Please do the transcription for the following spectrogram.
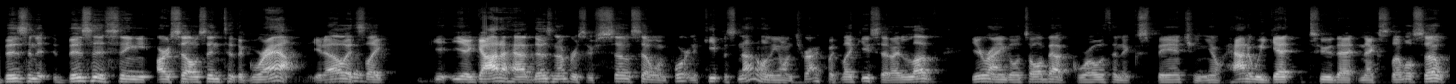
business businessing ourselves into the ground. You know, it's like you, you got to have those numbers are so so important to keep us not only on track but like you said i love your angle. It's all about growth and expansion. You know how do we get to that next level? So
